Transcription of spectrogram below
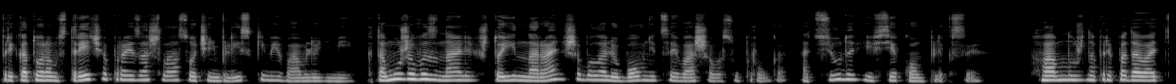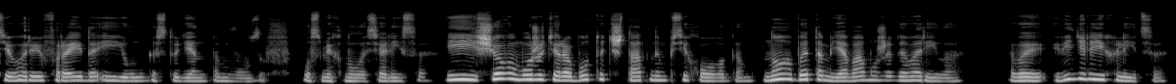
при котором встреча произошла с очень близкими вам людьми. К тому же вы знали, что Инна раньше была любовницей вашего супруга. Отсюда и все комплексы. «Вам нужно преподавать теорию Фрейда и Юнга студентам вузов», — усмехнулась Алиса. «И еще вы можете работать штатным психологом, но об этом я вам уже говорила. Вы видели их лица?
